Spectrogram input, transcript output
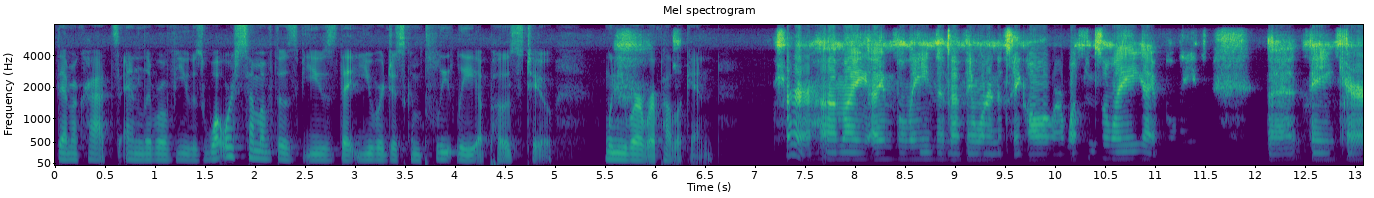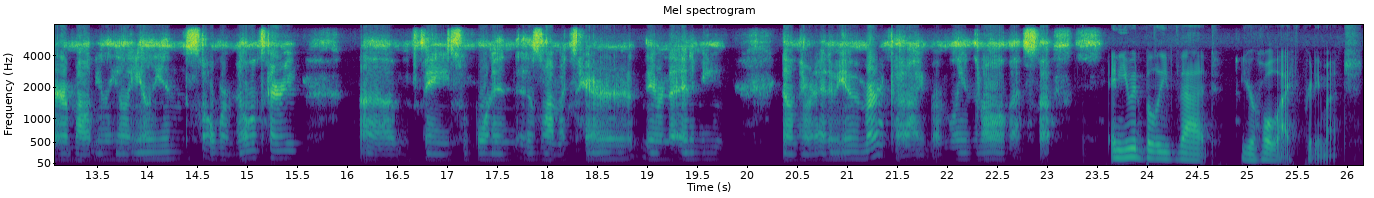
Democrats and liberal views, what were some of those views that you were just completely opposed to when you were a Republican? Sure. Um, I, I believe that they wanted to take all of our weapons away. I believe that they care about illegal aliens over military. Um, they supported Islamic terror. They were an enemy. You know, they were an enemy of America. I, I believe in all of that stuff. And you would believe that your whole life, pretty much.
